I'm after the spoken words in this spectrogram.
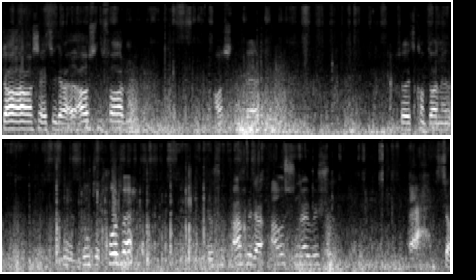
da soll jetzt wieder außen fahren. Außen am Berg. So, jetzt kommt da eine gute Kurve. Dürfen auch wieder außen erwischen. Ah, so.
